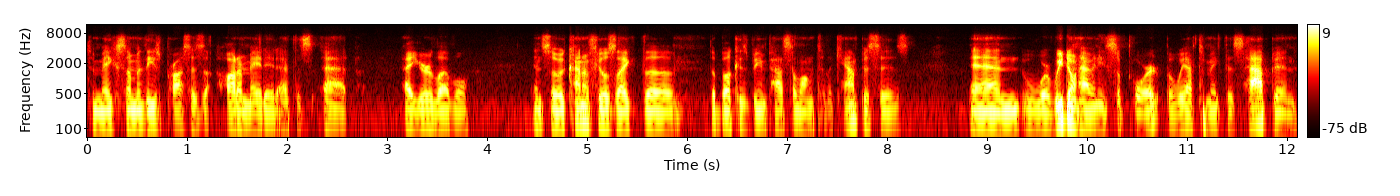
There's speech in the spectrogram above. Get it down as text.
to make some of these processes automated at this at at your level, and so it kind of feels like the the buck is being passed along to the campuses, and where we don't have any support, but we have to make this happen.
